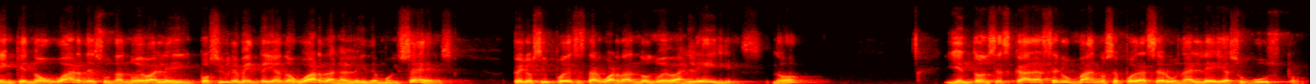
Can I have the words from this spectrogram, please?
en que no guardes una nueva ley. Posiblemente ya no guardas la ley de Moisés, pero sí puedes estar guardando nuevas leyes, ¿no? Y entonces cada ser humano se puede hacer una ley a su gusto.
